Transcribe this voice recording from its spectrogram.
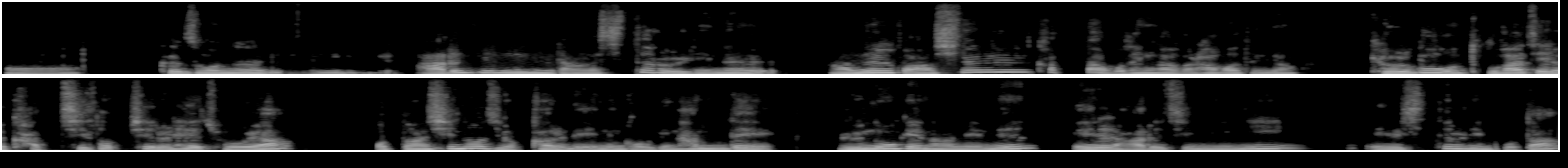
어, 그래서 저는 이 아르기닌이랑 시트룰린을 바늘과 실 같다고 생각을 하거든요. 결국은 두 가지를 같이 섭취를 해 줘야 어떠한 시너지 역할을 내는 거긴 한데, 뮤노겐 안에는 L-아르지닌이 L-시트룰린보다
